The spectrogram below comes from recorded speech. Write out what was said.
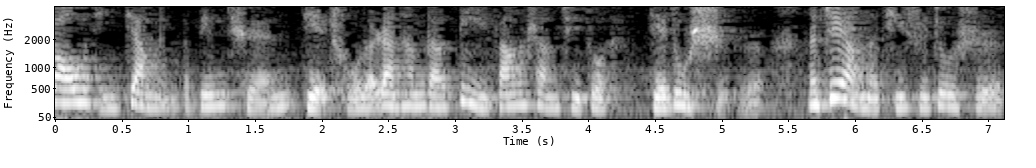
高级将领的兵权解除了，让他们到地方上去做节度使。那这样呢，其实就是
